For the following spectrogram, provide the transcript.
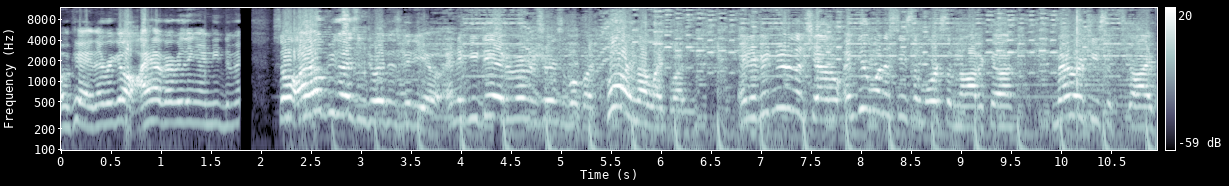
Okay, there we go. I have everything I need to make. So I hope you guys enjoyed this video, and if you did, remember to show your support by pulling that like button. And if you're new to the channel and do want to see some more Subnautica, remember to subscribe.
